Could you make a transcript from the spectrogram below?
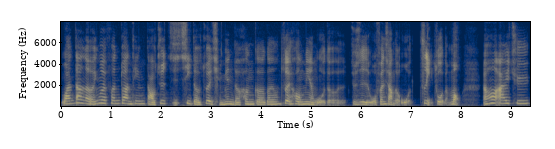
完蛋了，因为分段听导致只记得最前面的哼歌跟最后面我的就是我分享的我自己做的梦。然后 IG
